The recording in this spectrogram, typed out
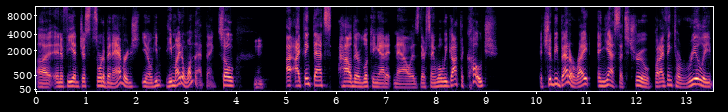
Uh, and if he had just sort of been average, you know, he he might have won that thing. So mm-hmm. I, I think that's how they're looking at it now is they're saying, well, we got the coach. It should be better, right? And yes, that's true. But I think to really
